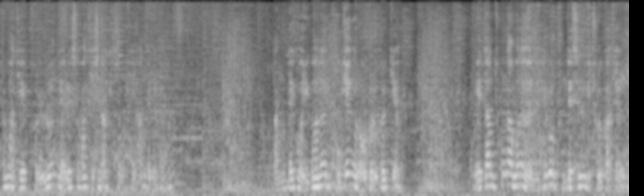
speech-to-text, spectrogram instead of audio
설마 뒤에 벌룬 엘릭서가 되진 않겠죠? 오케이 안됩니다. 안되고 이거는 고갱으로 어그로 끌게요. 일단 통나무는 해골 군대 쓰는 게 좋을 것 같아요 이거.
